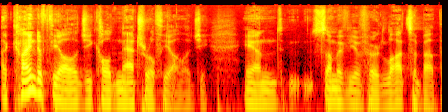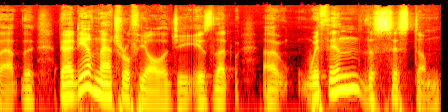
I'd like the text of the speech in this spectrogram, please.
a, kind of theology called natural theology. And some of you have heard lots about that. The, the idea of natural theology is that uh, within the system,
